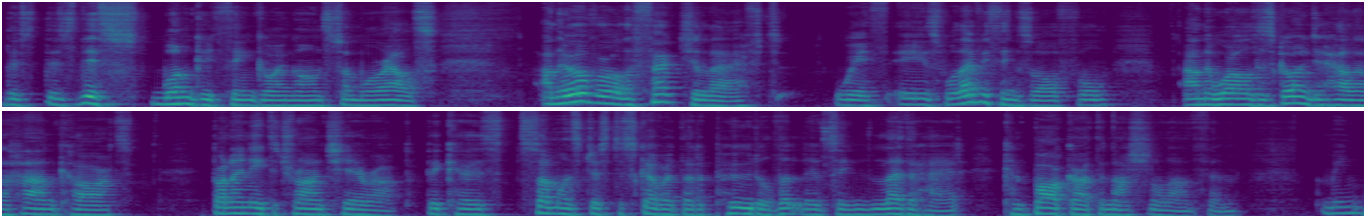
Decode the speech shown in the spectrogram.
there's, there's this one good thing going on somewhere else. And the overall effect you're left with is, well, everything's awful and the world is going to hell in a handcart, but I need to try and cheer up because someone's just discovered that a poodle that lives in Leatherhead can bark out the national anthem. I mean,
